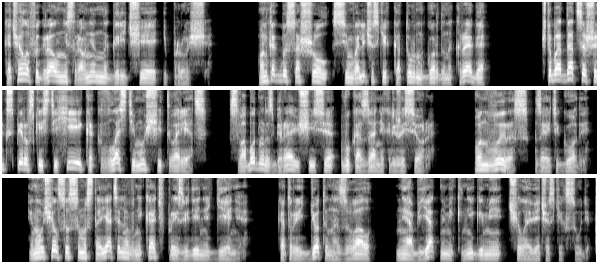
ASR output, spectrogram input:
Качалов играл несравненно горячее и проще. Он как бы сошел с символических катурн Гордона Крэга, чтобы отдаться шекспировской стихии как власть имущий творец, свободно разбирающийся в указаниях режиссера. Он вырос за эти годы и научился самостоятельно вникать в произведения гения, которые Гёте назвал необъятными книгами человеческих судеб.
